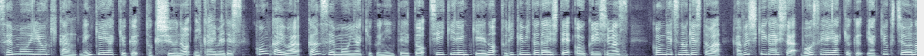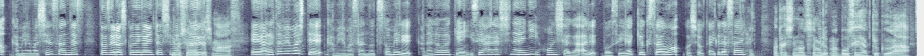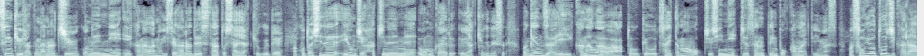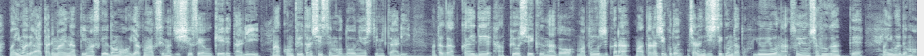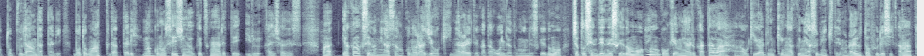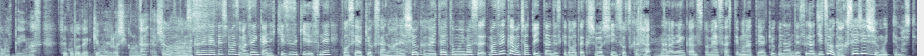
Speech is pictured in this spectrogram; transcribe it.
専門医療機関連携薬局特集の2回目です。今回はがん専門薬局認定と地域連携の取り組みと題してお送りします。今月のゲストは株式会社防生薬局薬局長の亀山俊さんです。どうぞよろしくお願いいたします。よろしくお願いいたします。えー、改めまして亀山さんの勤める神奈川県伊勢原市内に本社がある防生薬局さんをご紹介ください。はい、私の勤める、まあ、防生薬局は1975年に神奈川の伊勢原でスタートした薬局で、まあ、今年で48年目を迎える薬局です。まあ、現在神奈川、東京、埼玉を中心に13店舗を構えています。まあ、創業当時時から、まあ、今では当たり前になっていますけれども、薬学生の実習生を受け入れたり、まあ、コンピューターシステムを導入してみたり、また学会で発表していくなど、まあ、当時から、まあ、新しいことにチャレンジしていくんだというような、そういう社風があって、まあ、今でもトップダウンだったり、ボトムアップだったり、まあ、この精神が受け継がれている会社です。まあ、薬学生の皆さんもこのラジオをお聞きになられている方多いんだと思うんですけれども、ちょっと宣伝ですけれども、はい、ご興味ある方は、お気軽に見学に遊びに来てもらえると嬉しいかなと思っています。そういうことで、今日もよろしくお願いいたします。どうぞよろしくお願いいたします。まあ、前回に引き続きですね、防災薬局さんの話を伺いたいと思います。まあ、前回もちょっと言ったんですけど、私も新卒から7年間勤めさせてもらった薬局なんですが、実は学生実習も行ってまして、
